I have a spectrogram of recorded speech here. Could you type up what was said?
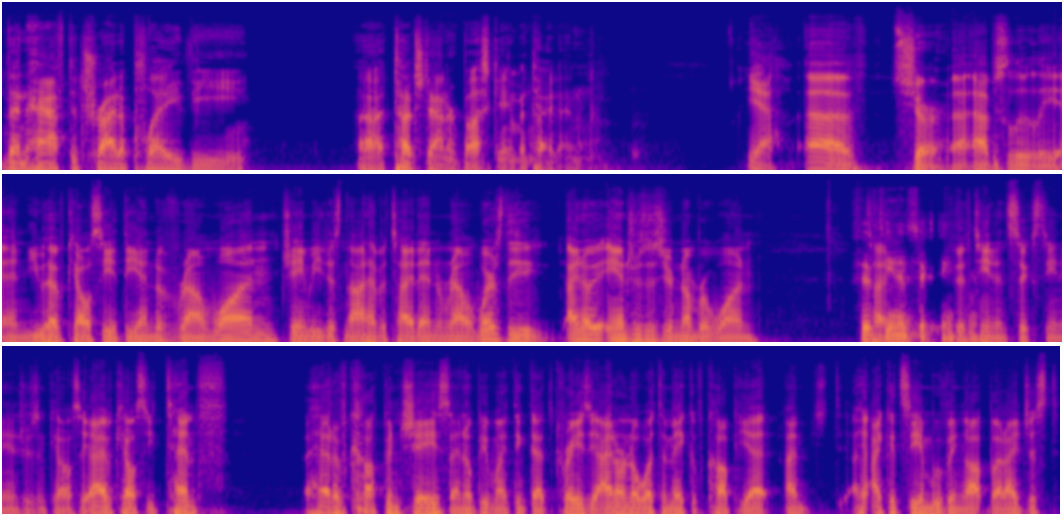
than have to try to play the uh, touchdown or bust game at tight end. Yeah, uh, sure, uh, absolutely. And you have Kelce at the end of round one. Jamie does not have a tight end in round. Where's the? I know Andrews is your number one. 15 and 16. 15 and 16, Andrews and Kelce. I have Kelce 10th ahead of Kupp and Chase. I know people might think that's crazy. I don't know what to make of Kupp yet. I'm I, could see him moving up, but I just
